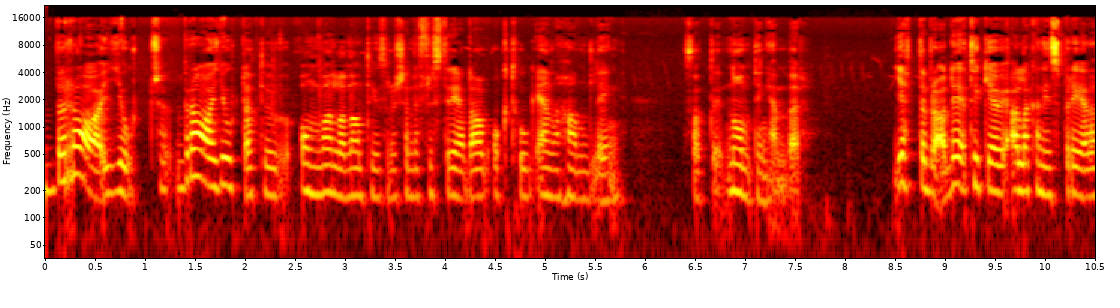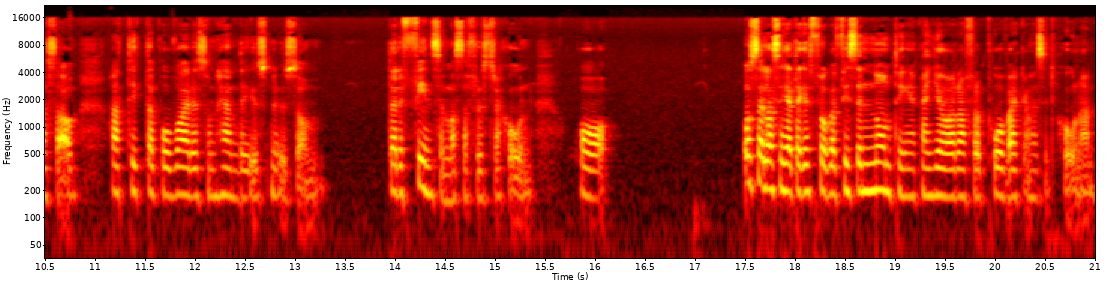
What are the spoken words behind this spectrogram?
Bra gjort. Bra gjort att du omvandlade någonting som du kände frustrerad av och tog en handling så att det, någonting händer. Jättebra. Det tycker jag vi alla kan inspireras av. Att titta på vad är det som händer just nu som, där det finns en massa frustration. Och, och ställa sig helt enkelt frågan, finns det någonting jag kan göra för att påverka den här situationen?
